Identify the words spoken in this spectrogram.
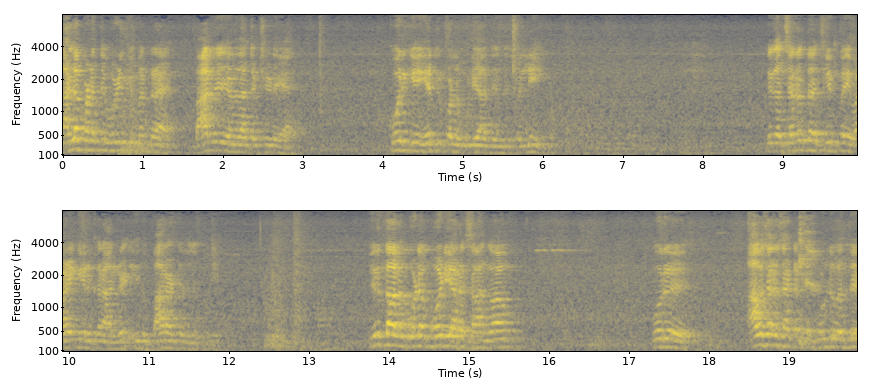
கள்ளப்பணத்தை ஒழிக்கும் என்ற பாரதிய ஜனதா கட்சியுடைய கோரிக்கையை ஏற்றுக்கொள்ள முடியாது என்று சொல்லி மிக சிறந்த தீர்ப்பை வழங்கி இருக்கிறார்கள் இது பாராட்டுதலுக்குரிய. இருந்தாலும் கூட மோடி அரசாங்கம் ஒரு அவசர சட்டத்தை கொண்டு வந்து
